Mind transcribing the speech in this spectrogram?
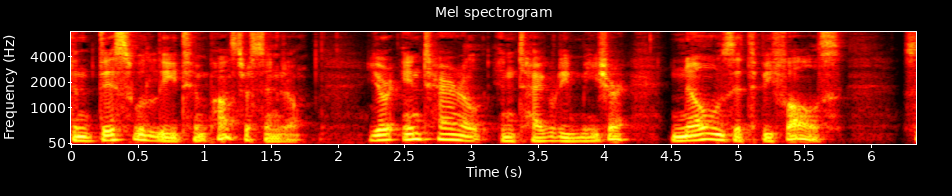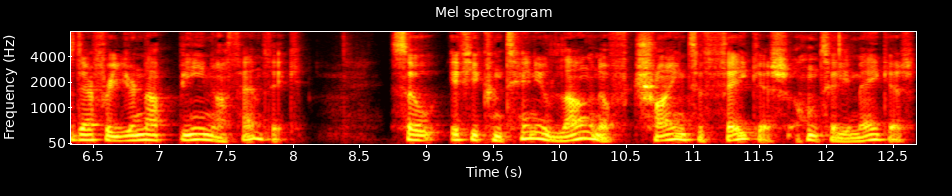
then this will lead to imposter syndrome. Your internal integrity meter knows it to be false. So therefore you're not being authentic. So if you continue long enough trying to fake it until you make it,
